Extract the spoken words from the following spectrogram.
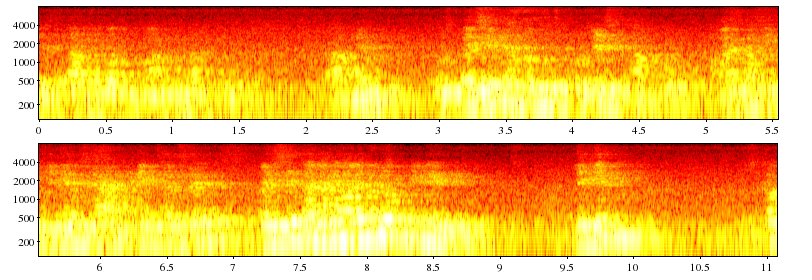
जैसे आपने वक्त मान की बात की आपने उस पैसे में हम लोग कुछ प्रोजेक्ट्स आपको, हमारे पास इंजीनियर से आर्किटेक्चर से पैसे लगाने वाले भी लोग मिलेंगे। लेकिन उसका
